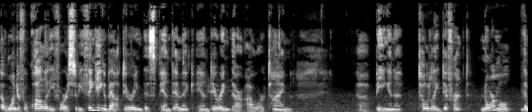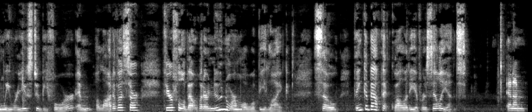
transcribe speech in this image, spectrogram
a wonderful quality for us to be thinking about during this pandemic and during the, our time uh, being in a totally different normal than we were used to before. And a lot of us are fearful about what our new normal will be like. So think about that quality of resilience. And I'm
